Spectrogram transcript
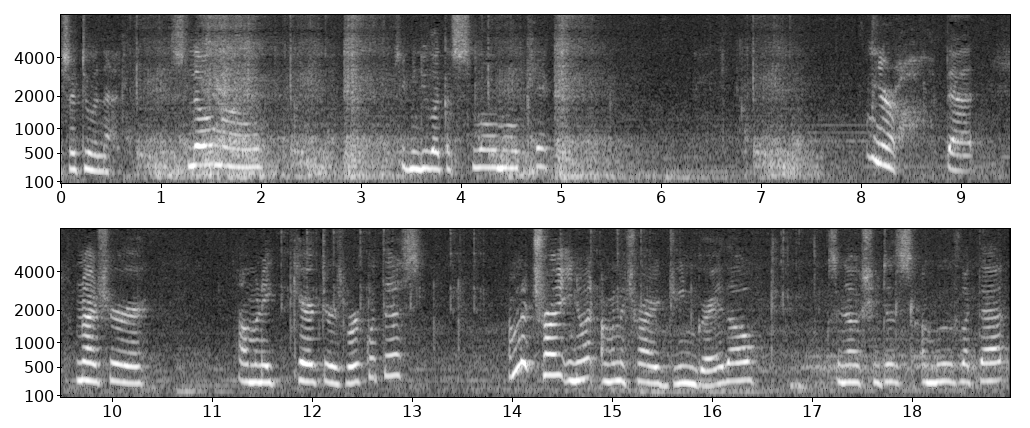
they start doing that. Slow mo. So you can do like a slow mo kick. That. I'm not sure how many characters work with this. I'm gonna try, you know what? I'm gonna try Jean Grey though. I know she does a move like that.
